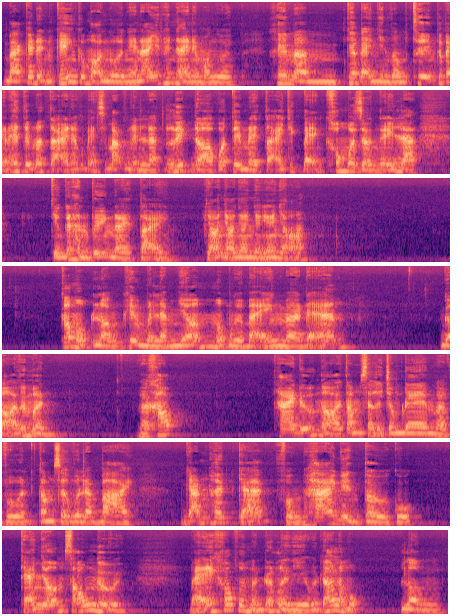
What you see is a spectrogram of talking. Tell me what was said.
Và cái định kiến của mọi người ngày nay như thế này nè mọi người. Khi mà các bạn nhìn vào một team, các bạn thấy team nó tệ thì các bạn sẽ mặc định là leader của team này tệ, chứ các bạn không bao giờ nghĩ là những cái thành viên này tệ. Nhỏ nhỏ nhỏ nhỏ nhỏ nhỏ. Có một lần khi mà mình làm nhóm một người bạn mà đã gọi với mình và khóc hai đứa ngồi tâm sự trong đêm và vừa tâm sự vừa làm bài, gánh hết cả phần 2.000 từ của cả nhóm 6 người. Bạn ấy khóc với mình rất là nhiều và đó là một lần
